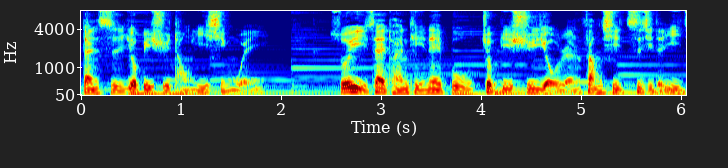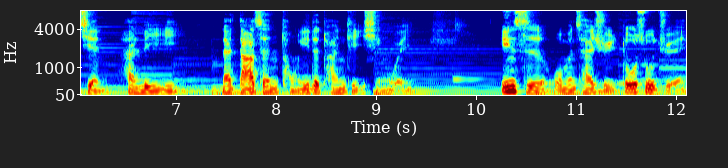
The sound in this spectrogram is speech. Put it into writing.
但是又必须统一行为。所以在团体内部，就必须有人放弃自己的意见和利益，来达成统一的团体行为。因此，我们采取多数决，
